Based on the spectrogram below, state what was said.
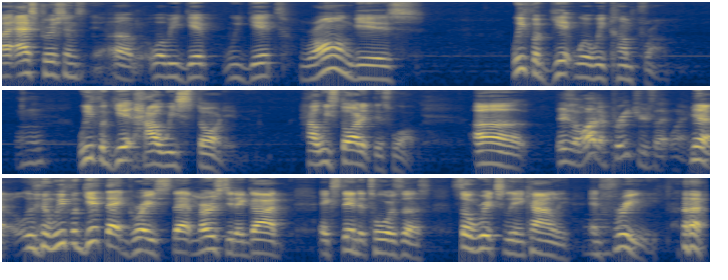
uh, as Christians, uh, what we get we get wrong is we forget where we come from. Mm-hmm. We forget how we started, how we started this walk. Uh, There's a lot of preachers that way. Yeah, we forget that grace, that mercy that God extended towards us so richly and kindly mm-hmm. and freely.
